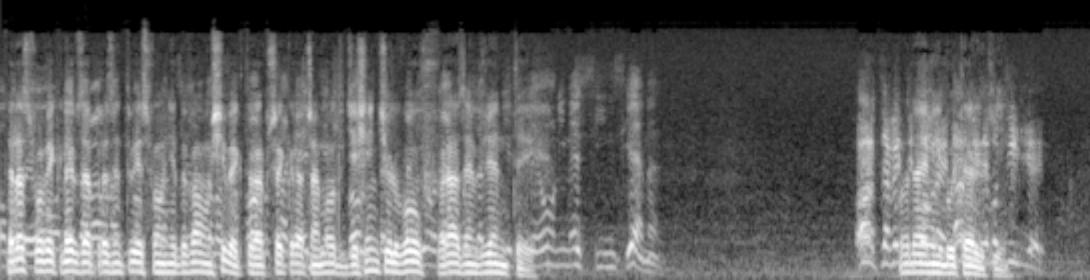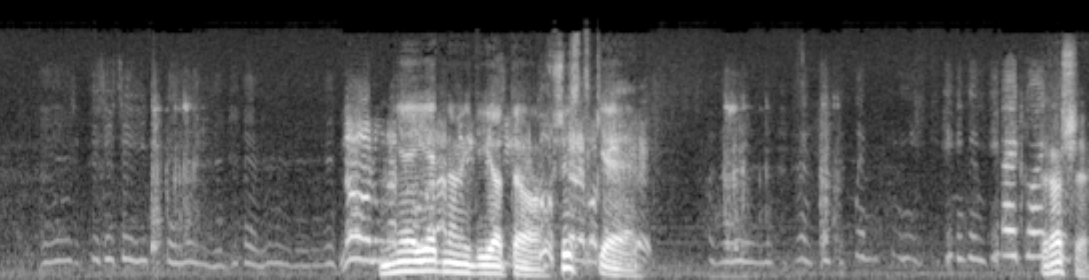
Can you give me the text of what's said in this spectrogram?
Teraz człowiek lew zaprezentuje swą niebywałą siłę, która przekracza dieci 10 volte lwów razem wziętych. Podaj mi butelki. Nie jedną, idioto. Wszystkie. Proszę.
